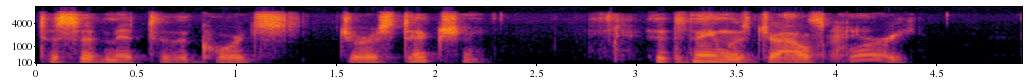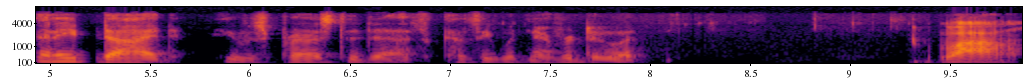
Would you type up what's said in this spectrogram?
to submit to the court's jurisdiction. His name was Giles Corey, and he died. He was pressed to death because he would never do it. Wow.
